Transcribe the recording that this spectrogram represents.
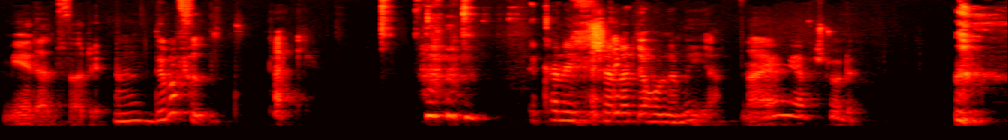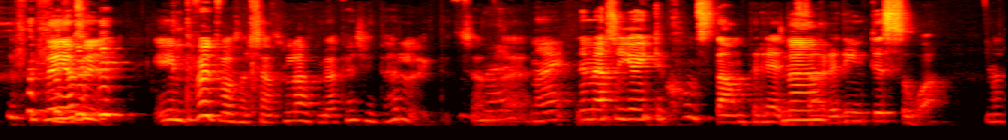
mer rädd för. Mm, det var fint. Tack. Jag kan inte känna att jag håller med. Nej, men jag förstår det. Nej, alltså, inte för att vara så känslolös men jag kanske inte heller riktigt kände... Nej. Nej, nej men alltså jag är inte konstant rädd Nej. för det. Det är inte så. Nej.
